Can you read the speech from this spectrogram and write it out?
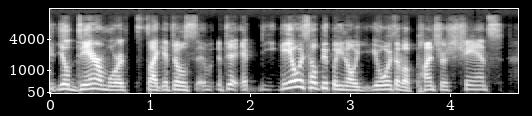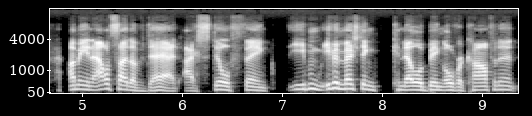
Yildirim where it's like if it was, if, if they always tell people, you know, you always have a puncher's chance. I mean, outside of that, I still think even even mentioning Canelo being overconfident,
